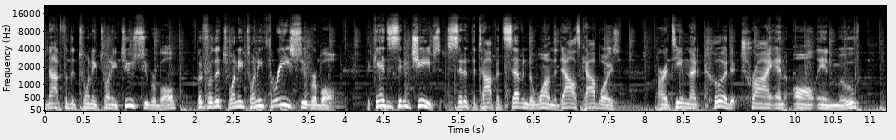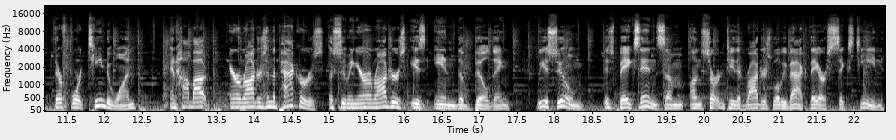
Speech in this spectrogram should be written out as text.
Not for the 2022 Super Bowl, but for the 2023 Super Bowl. The Kansas City Chiefs sit at the top at 7 to 1. The Dallas Cowboys are a team that could try an all-in move. They're 14 to 1. And how about Aaron Rodgers and the Packers, assuming Aaron Rodgers is in the building? We assume this bakes in some uncertainty that Rodgers will be back. They are 16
